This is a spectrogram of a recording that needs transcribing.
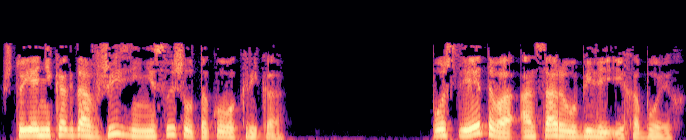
что я никогда в жизни не слышал такого крика. После этого ансары убили их обоих.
